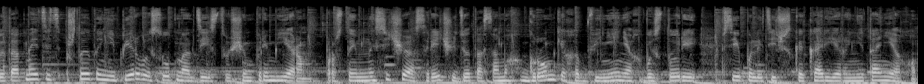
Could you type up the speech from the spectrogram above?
Стоит отметить, что это не первый суд над действующим премьером. Просто именно сейчас речь идет о самых громких обвинениях в истории всей политической карьеры Нетаньяху.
